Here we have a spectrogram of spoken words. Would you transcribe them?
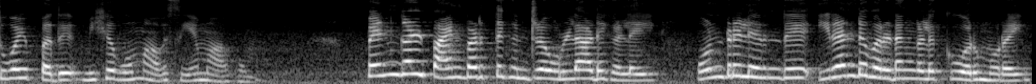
துவைப்பது மிகவும் அவசியமாகும். பெண்கள் பயன்படுத்துகின்ற உள்ளாடைகளை ஒன்றிலிருந்து இரண்டு வருடங்களுக்கு ஒரு முறை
